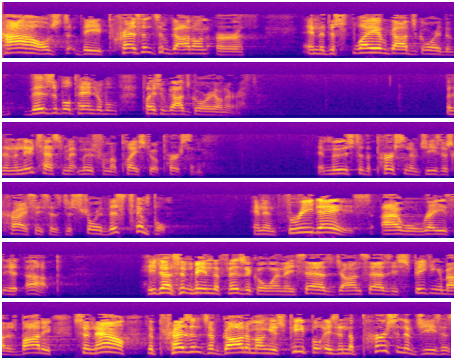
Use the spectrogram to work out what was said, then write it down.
housed the presence of God on earth and the display of God's glory, the visible, tangible place of God's glory on earth. But in the New Testament, it moves from a place to a person. It moves to the person of Jesus Christ. He says, Destroy this temple and in three days I will raise it up. He doesn't mean the physical when he says, John says, he's speaking about his body. So now the presence of God among his people is in the person of Jesus.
